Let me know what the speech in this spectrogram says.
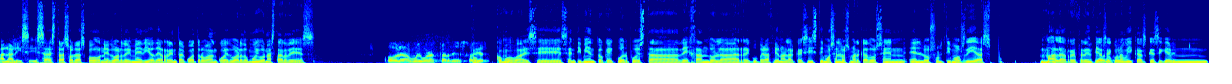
Análisis a estas horas con Eduardo y medio de Renta 4 Banco. Eduardo, muy buenas tardes. Hola, muy buenas tardes, Javier. ¿Cómo va ese sentimiento? ¿Qué cuerpo está dejando la recuperación a la que asistimos en los mercados en, en los últimos días? Malas referencias Bueno, pues, económicas que siguen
